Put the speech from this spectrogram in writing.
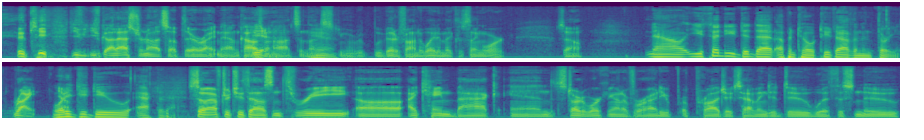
you've, you've got astronauts up there right now and cosmonauts, and that's Yeah. you know, we better find a way to make this thing work. So Now you said you did that up until 2003. right, What yeah. did you do after that? So after 2003, uh, I came back and started working on a variety of projects having to do with this new.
